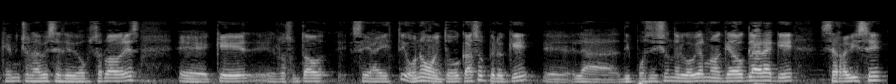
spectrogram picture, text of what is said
que han hecho las veces de observadores, eh, que el resultado sea este o no en todo caso, pero que eh, la disposición del gobierno ha quedado clara que se revise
